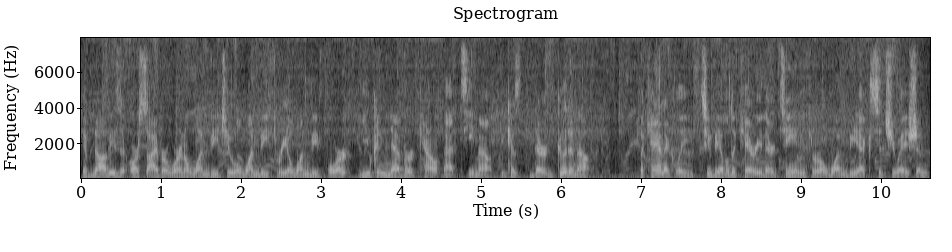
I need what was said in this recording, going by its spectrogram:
if Navis or Cyber were in a 1v2, a 1v3, a 1v4, you can never count that team out because they're good enough mechanically to be able to carry their team through a 1vx situation.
